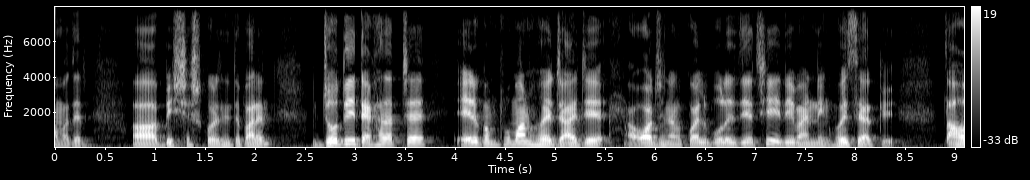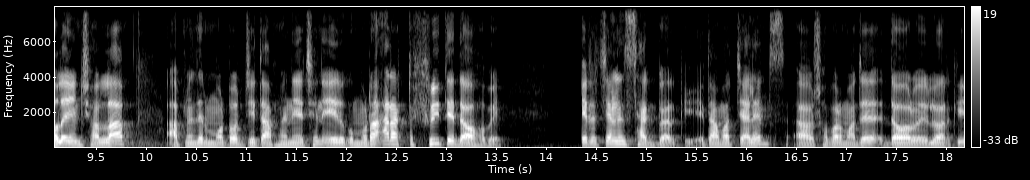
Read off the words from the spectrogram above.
আমাদের বিশ্বাস করে নিতে পারেন। যদি দেখা যাচ্ছে এরকম প্রমাণ হয়ে যায় যে অরিজিনাল কয়েল বলে দিয়েছি রিমাইন্ডিং হয়েছে আর কি তাহলে ইনশাল্লাহ আপনাদের মোটর যেটা আপনি নিয়েছেন, এরকম মোটর আর একটা ফ্রিতে দেওয়া হবে। এটা চ্যালেঞ্জ থাকবে আর কি এটা আমার চ্যালেঞ্জ সবার মাঝে দেওয়া রইল আর কি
